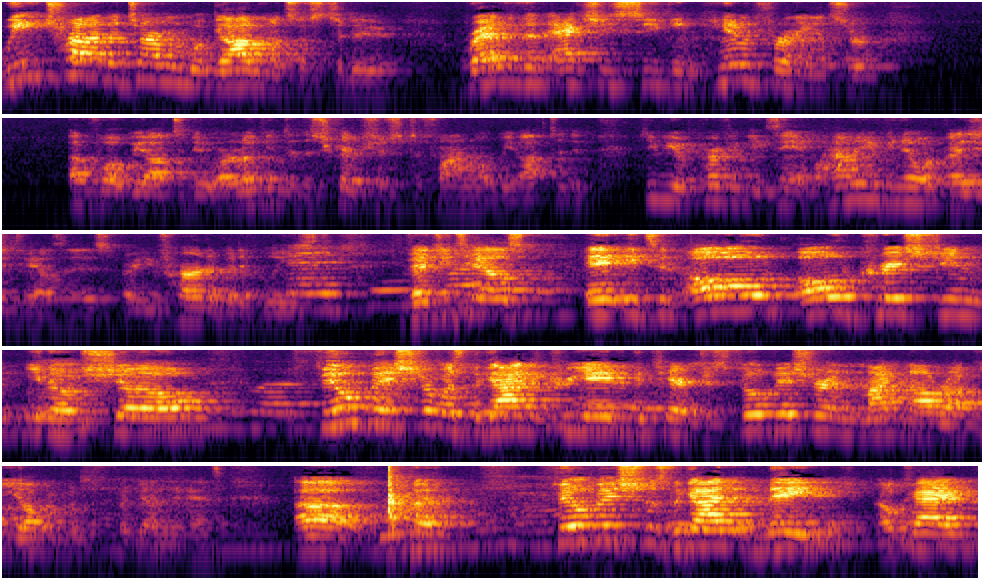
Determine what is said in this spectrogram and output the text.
We try to determine what God wants us to do rather than actually seeking Him for an answer of what we ought to do or looking to the scriptures to find what we ought to do. give you a perfect example. How many of you know what VeggieTales is, or you've heard of it at least? VeggieTales. It's an old, old Christian, you know, show. Phil Vischer was the guy that created the characters. Phil Vischer and Mike Nawrocki. Y'all can put, put down your hands. Uh, Phil Vischer was the guy that made it. Okay.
